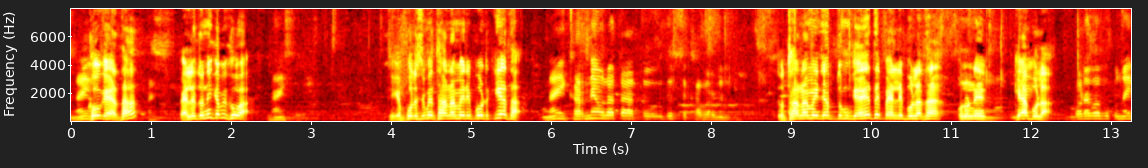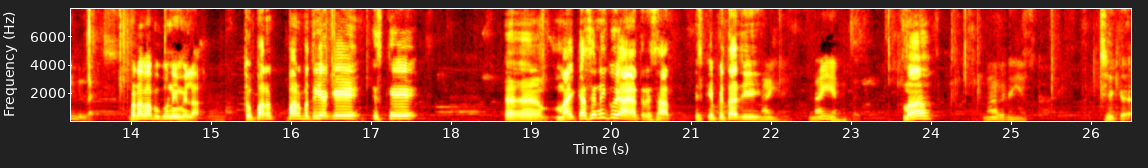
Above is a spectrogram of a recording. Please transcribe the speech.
नहीं। खो गया था। पहले तो नहीं कभी खोआ? नहीं ठीक है पुलिस में थाना में रिपोर्ट किया था? नहीं करने वाला था तो उधर से खबर मिल गई। तो थाना में जब तुम गए थे पहले बोला था उन्होंने क्या बोला? बड़ा बाबू को नहीं मिला। बड़ा बाबू को नहीं मिला? तो पर पर बतिया के इसके मायका से नहीं कोई आया तेरे साथ? इसके पिताजी? नहीं है नहीं है माँ? माँ भी नहीं है ठीक है।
